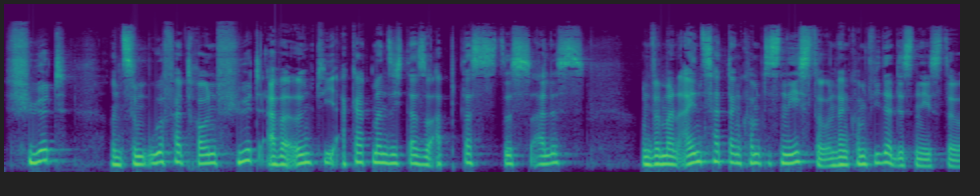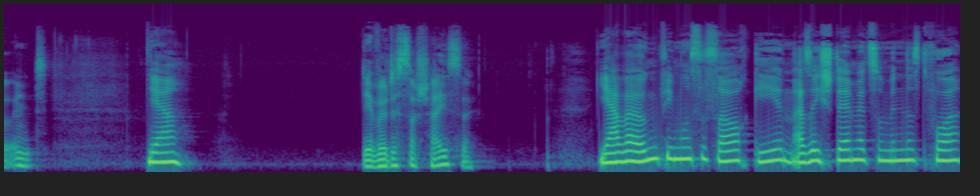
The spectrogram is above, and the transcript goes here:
führt und zum Urvertrauen führt. Aber irgendwie ackert man sich da so ab, dass das alles. Und wenn man eins hat, dann kommt das nächste und dann kommt wieder das nächste. Und ja. Der wird es doch scheiße. Ja, aber irgendwie muss es auch gehen. Also ich stelle mir zumindest vor,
